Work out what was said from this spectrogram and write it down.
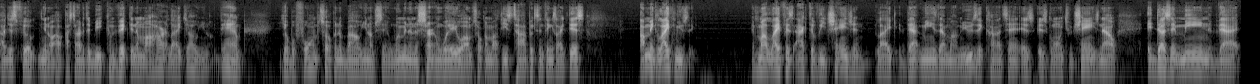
I just feel you know I, I started to be convicted in my heart like yo you know damn yo before I'm talking about you know what I'm saying women in a certain way or I'm talking about these topics and things like this I make life music. If my life is actively changing, like that means that my music content is is going to change. Now, it doesn't mean that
